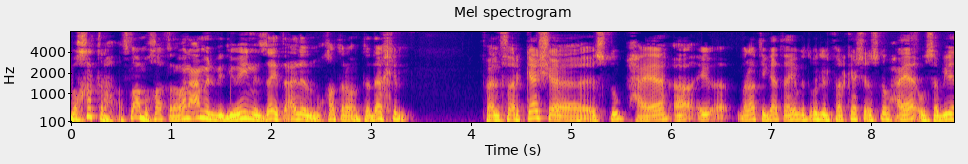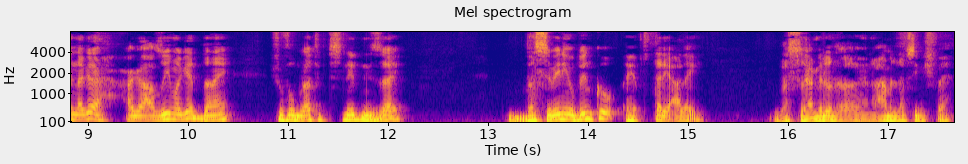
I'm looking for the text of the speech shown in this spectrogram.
مخاطرة أصلا مخاطرة. وأنا عامل فيديوهين إزاي تقلل المخاطرة وأنت داخل. فالفركشة أسلوب حياة آه إيه مراتي جت أهي بتقول الفركشة أسلوب حياة وسبيل النجاح. حاجة عظيمة جدا أهي. شوفوا مراتي بتسندني إزاي. بس بيني وبينكم هي بتتريق عليا. بس اعملوا أنا أنا عامل نفسي مش فاهم.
